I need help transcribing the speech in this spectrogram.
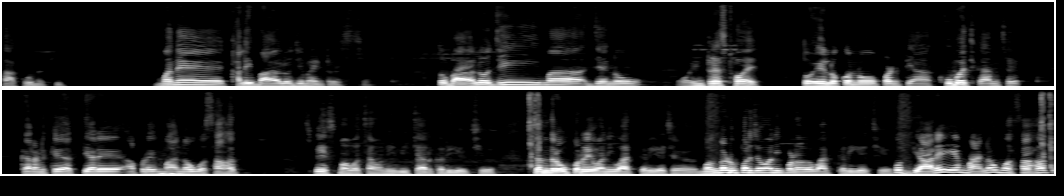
પાકું નથી. મને ખાલી બાયોલોજીમાં ઇન્ટરેસ્ટ છે. તો બાયોલોજીમાં જેનું ઇન્ટરેસ્ટ હોય, તો એ લોકોનું પણ ત્યાં ખૂબ જ કામ છે. કારણ કે અત્યારે આપણે માનવ વસાહત સ્પેસમાં વસાવવાની વિચાર કરીએ છીએ. ચંદ્ર ઉપર રહેવાની વાત કરીએ છીએ. મંગળ ઉપર જવાની પણ હવે વાત કરીએ છીએ. તો ત્યારે એ માનવ વસાહત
